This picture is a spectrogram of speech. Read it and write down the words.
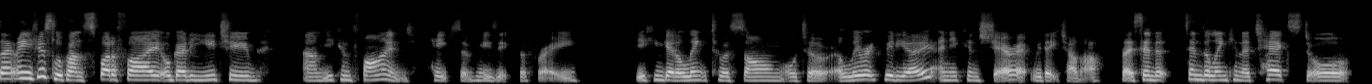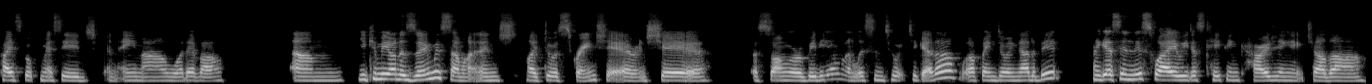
So, I mean, if you just look on Spotify or go to YouTube, um, you can find heaps of music for free. You can get a link to a song or to a lyric video, and you can share it with each other. So send it, send the link in a text or Facebook message, an email, whatever. Um, you can be on a Zoom with someone and sh- like do a screen share and share a song or a video and listen to it together. I've been doing that a bit. I guess in this way, we just keep encouraging each other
